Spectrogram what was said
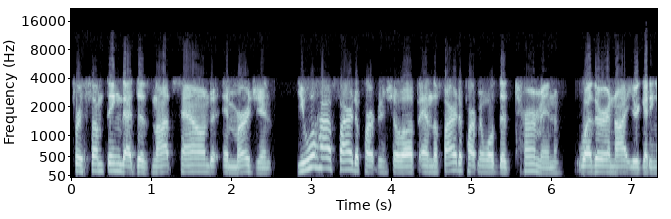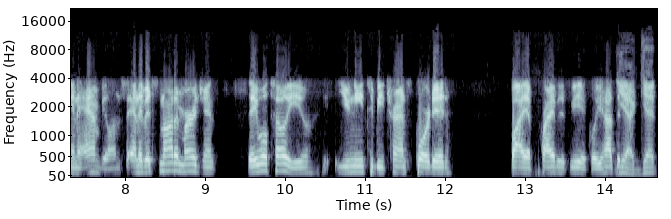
for something that does not sound emergent, you will have fire department show up, and the fire department will determine whether or not you're getting an ambulance. And if it's not emergent, they will tell you you need to be transported by a private vehicle. You have to Yeah, get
